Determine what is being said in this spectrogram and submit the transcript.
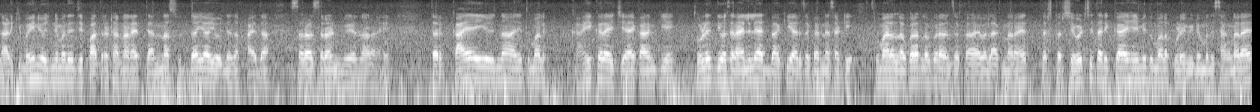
लाडकी बहीण योजनेमध्ये जे पात्र ठरणार आहेत त्यांनासुद्धा या योजनेचा फायदा सरळ सरळ मिळणार आहे. तर काय आहे योजना आणि तुम्हाला काही करायची आहे? कारण की थोडेच दिवस राहिलेले आहेत बाकी अर्ज करण्यासाठी. तुम्हाला लवकरात लवकर अर्ज करावे लागणार आहेत. तर तर शेवटची तारीख काय हे मी तुम्हाला पुढे व्हिडिओमध्ये सांगणार आहे.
